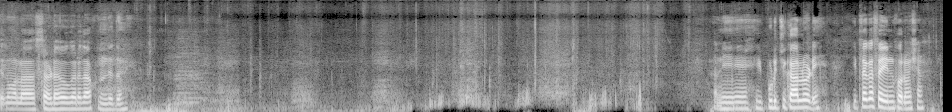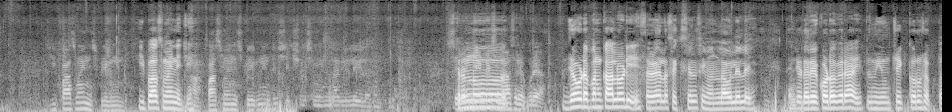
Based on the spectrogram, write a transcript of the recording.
ते तुम्हाला सड वगैरे दाखवून देतो मी. आणि ही पुढची कालवड आहे. हिचं कसं आहे इन्फॉर्मेशन ही पाच महिन्याची प्रेग्नेंट ही पाच महिन्याची. हा पाच महिन्याची प्रेग्नेंट आहे. सिमेंट लागलेलं हिला पण मित्रांनो, जेवढ्या पण कालवडी आहे सगळ्याला सेक्सेल सिमन लावलेलं आहे. त्यांच्याकडे रेकॉर्ड वगैरे आहे तुम्ही येऊन चेक करू शकता.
